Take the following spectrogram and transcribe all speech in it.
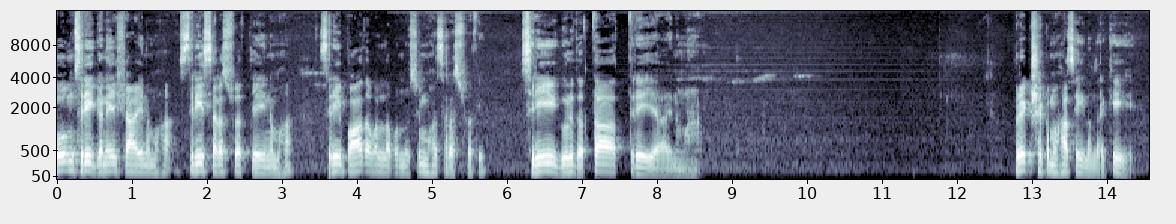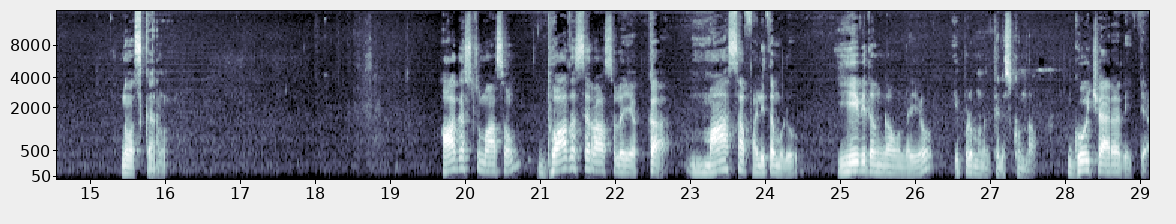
ఓం శ్రీ గణేశాయ నమ శ్రీ సరస్వత్యై నమ శ్రీ పాదవల్లభ నృసింహ సరస్వతి శ్రీ గురు దత్తాత్రేయాయ నమ. ప్రేక్షక మహాశైలందరికీ నమస్కారం. ఆగస్టు మాసం ద్వాదశ రాసుల యొక్క మాస ఫలితములు ఏ విధంగా ఉన్నాయో ఇప్పుడు మనం తెలుసుకుందాం. గోచార రీత్యా.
